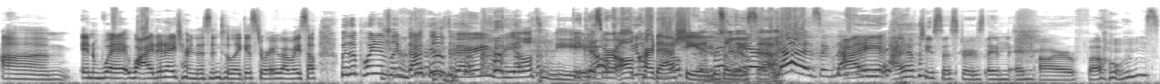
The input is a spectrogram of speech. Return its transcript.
Um and wh- why did i turn this into like a story about myself? But the point is like that feels very real to me. Because we're all kardashians feels elisa. Yes exactly. I, I have two sisters, and and our phones.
